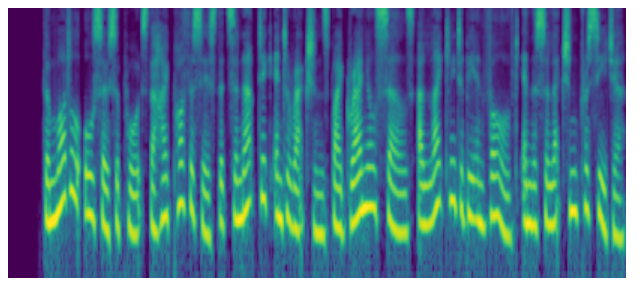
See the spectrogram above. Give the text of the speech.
The model also supports the hypothesis that synaptic interactions by granule cells are likely to be involved in the selection procedure.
